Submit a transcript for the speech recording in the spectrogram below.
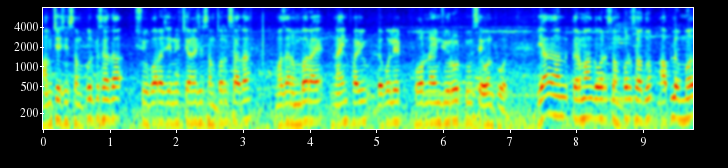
आमच्याशी संपर्क साधा शोभाराजे न्यूज चॅनलशी संपर्क साधा. माझा नंबर आहे nine five double eight four nine zero two seven four. या क्रमांकावर संपर्क साधून आपलं मत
